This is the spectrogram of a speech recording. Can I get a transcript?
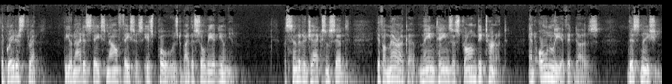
the greatest threat the United States now faces is posed by the Soviet Union. But Senator Jackson said, if America maintains a strong deterrent, and only if it does, this nation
